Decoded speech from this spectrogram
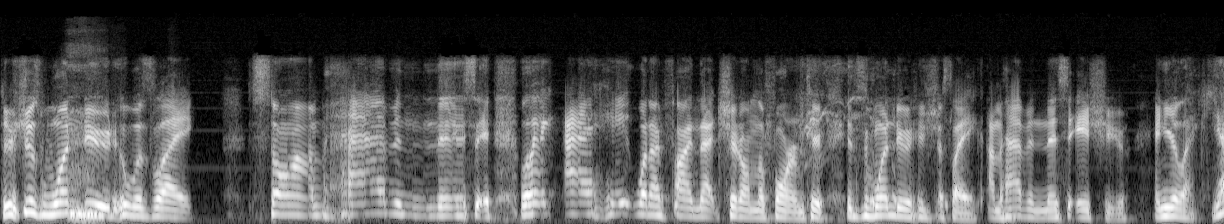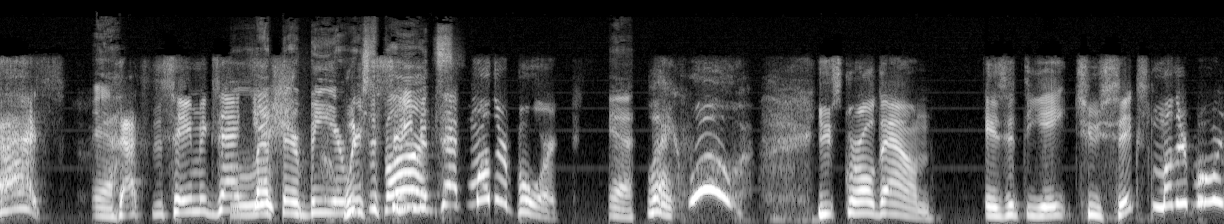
There's just one dude who was like, so I'm having this. Like, I hate when I find that shit on the forum too. It's one dude who's just like, I'm having this issue, and you're like, yes, Yeah. that's the same exact Let issue there be a with the same exact motherboard. Yeah. Like, whoa. You scroll down. Is it the 826 motherboard?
